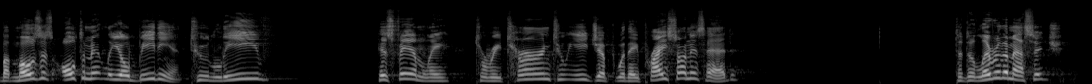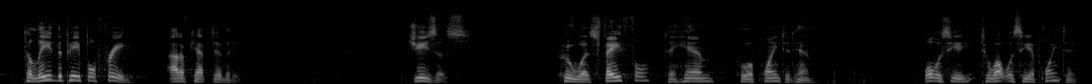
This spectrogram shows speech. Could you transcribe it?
but Moses ultimately obedient to leave his family to return to Egypt with a price on his head to deliver the message, to lead the people free out of captivity. Jesus, who was faithful to him who appointed him. What was he to what was he appointed?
